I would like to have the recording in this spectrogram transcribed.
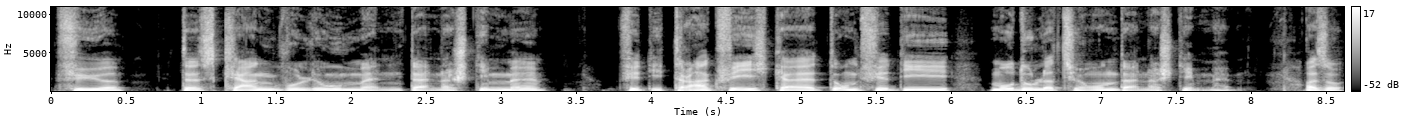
für das Klangvolumen deiner Stimme, für die Tragfähigkeit und für die Modulation deiner Stimme. Also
